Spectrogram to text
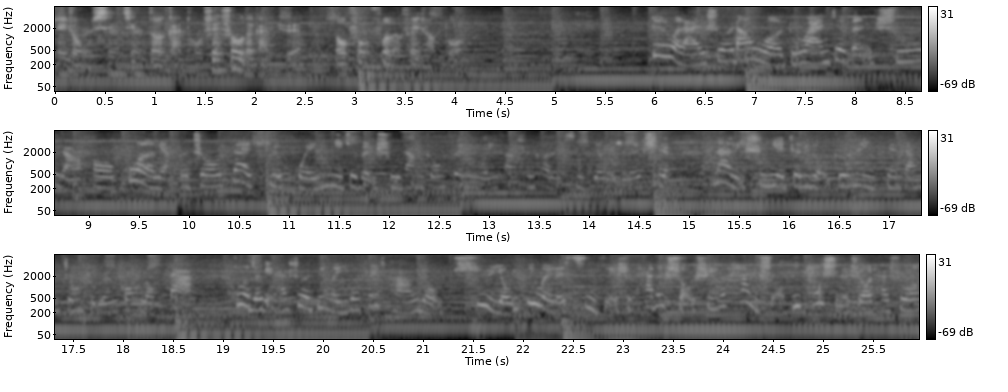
那种心境的感同身受的感觉，都丰富了非常多。对于我来说，当我读完这本书，然后过了两个周再去回忆这本书当中最令我印象深刻的细节，我觉得是《那里是夜，这里有歌》那一篇当中，主人公龙大。作者给他设定了一个非常有趣、有意味的细节，是他的手是一个汗手。一开始的时候，他说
